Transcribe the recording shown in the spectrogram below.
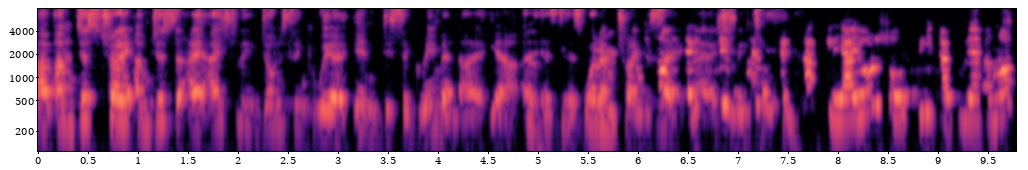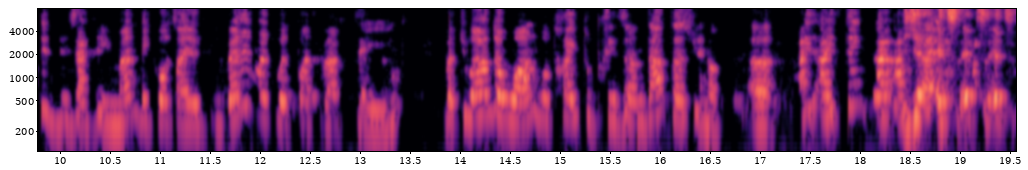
I'm just trying. I'm just. I actually don't think we're in disagreement. I yeah, is, is what I'm trying to say. I actually don't think. Exactly. I also feel that we are not in disagreement because I agree very much with what you are saying, but you are the one who try to present that as you know. Uh, I, I think I, am yeah, it's it's it's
